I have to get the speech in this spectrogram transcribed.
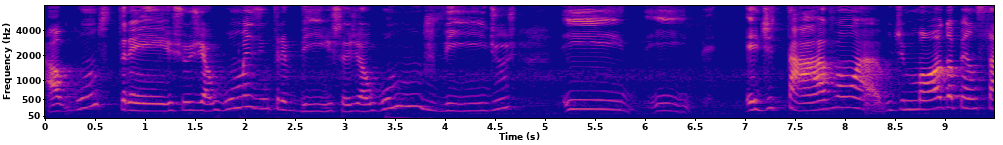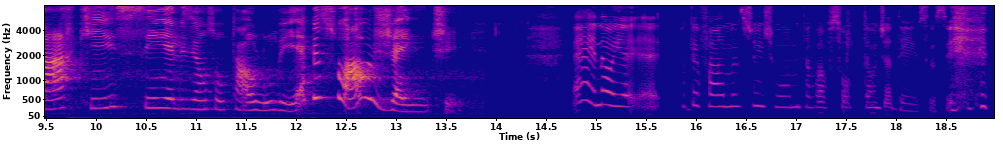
alguns trechos de algumas entrevistas, de alguns vídeos e, e editavam de modo a pensar que sim, eles iam soltar o Lula. E é pessoal, gente. É, não, e é, é porque eu falo, mas gente, o homem tava solto até um dia desse, assim.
